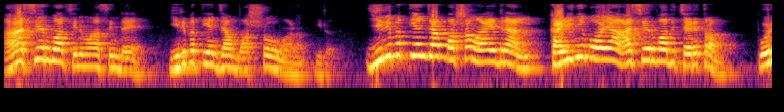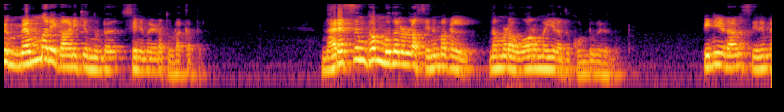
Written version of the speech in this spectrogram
ആശീർവാദ് സിനിമാസിന്റെ ഇരുപത്തിയഞ്ചാം വർഷവുമാണ് ഇത്. ഇരുപത്തിയഞ്ചാം വർഷമായതിനാൽ കഴിഞ്ഞുപോയ ആശീർവാദ് ചരിത്രം ഒരു മെമ്മറി കാണിക്കുന്നുണ്ട് സിനിമയുടെ തുടക്കത്തിൽ. നരസിംഹം മുതലുള്ള സിനിമകൾ നമ്മുടെ ഓർമ്മയിൽ അത് കൊണ്ടുവരുന്നുണ്ട്. പിന്നീടാണ് സിനിമ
